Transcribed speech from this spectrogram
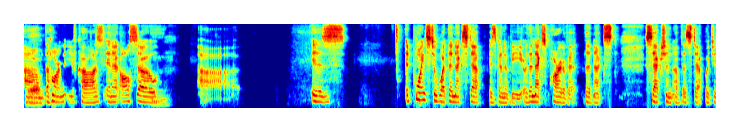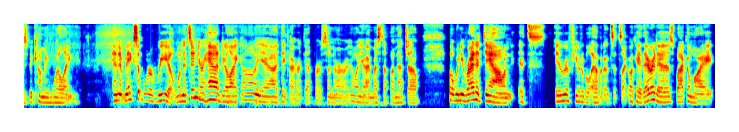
Um, yeah. The harm that you've caused, and it also. Mm uh, is it points to what the next step is going to be or the next part of it the next section of the step which is becoming willing and it makes it more real. When it's in your head you're like oh yeah i think i hurt that person or oh yeah i messed up on that job. But when you write it down it's irrefutable evidence. It's like okay there it is black and white.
